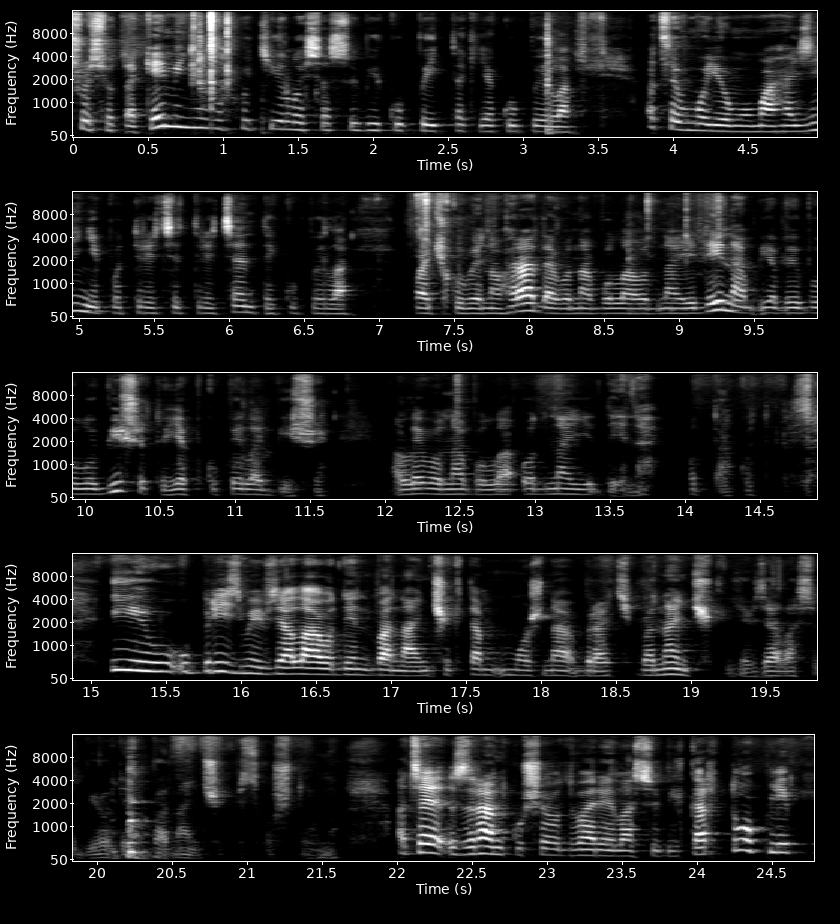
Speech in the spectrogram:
Щось отаке мені захотілося собі купити, так я купила. А це в моєму магазині по 33 центи купила пачку винограда. Вона була одна єдина. Якби було більше, то я б купила більше. Але вона була одна єдина. Отак от. І у, призмі взяла один бананчик. Там можна брати бананчик. Я взяла собі один бананчик безкоштовно. А це зранку ще одварила собі картоплі.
